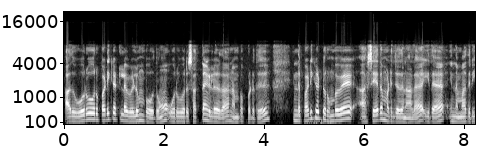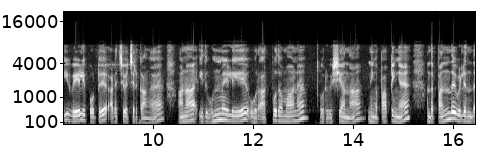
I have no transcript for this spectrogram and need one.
அது ஒரு ஒரு படிக்கட்டில் விழும்போதும் ஒரு ஒரு சத்தம் எழுதா நம்பப்படுது. இந்த படிக்கட்டு ரொம்பவே சேதமடைஞ்சதுனால இதை இந்த மாதிரி வேலி போட்டு அடைச்சி வச்சிருக்காங்க. ஆனால் இது உண்மையிலேயே ஒரு அற்புதமான ஒரு விஷயந்தான் நீங்கள் பார்ப்பீங்க அந்த பந்து விழுந்த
